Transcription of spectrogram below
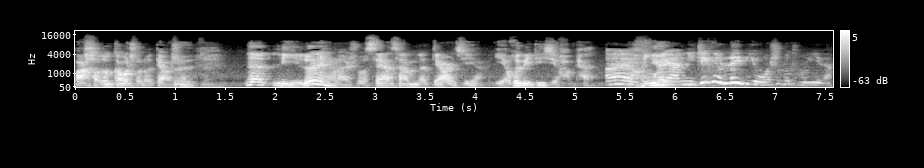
把好多高手都调出来。那理论上来说，CSM 的第二季啊也会比第一季好看。哎，然后因为不呀，你这个类比我是不同意的。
